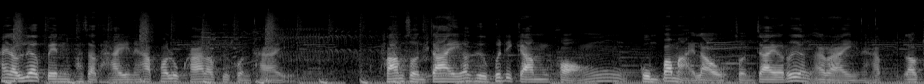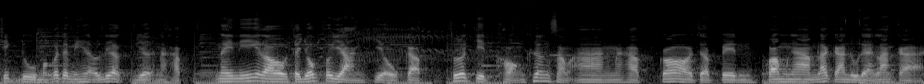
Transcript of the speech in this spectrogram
ให้เราเลือกเป็นภาษาไทยนะครับ เพราะลูกค้าเราคือคนไทย ความสนใจก็คือพฤติกรรมของกลุ่มเป้าหมายเราสนใจเรื่องอะไรนะครับ เราคลิกดูมันก็จะมีให้เราเลือกเยอะนะครับ ในนี้เราจะยกตัวอย่างเกี่ยวกับธุรกิจของเครื่องสำอางนะครับ ก็จะเป็นความงามและการดูแลร่างกาย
